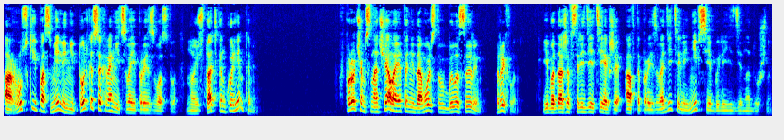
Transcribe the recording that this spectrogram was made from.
а русские посмели не только сохранить свои производства, но и стать конкурентами. Впрочем, сначала это недовольство было сырым, рыхлым. ибо даже в среде тех же автопроизводителей не все были единодушны.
